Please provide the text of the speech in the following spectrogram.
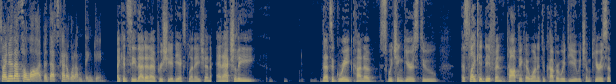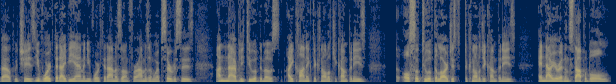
So I know that's a lot, but that's kind of what I'm thinking. I can see that and I appreciate the explanation. And actually, that's a great kind of switching gears to a slightly different topic I wanted to cover with you, which I'm curious about, which is you've worked at IBM and you've worked at Amazon for Amazon Web Services, undeniably two of the most iconic technology companies, also two of the largest technology companies. And now you're at Unstoppable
